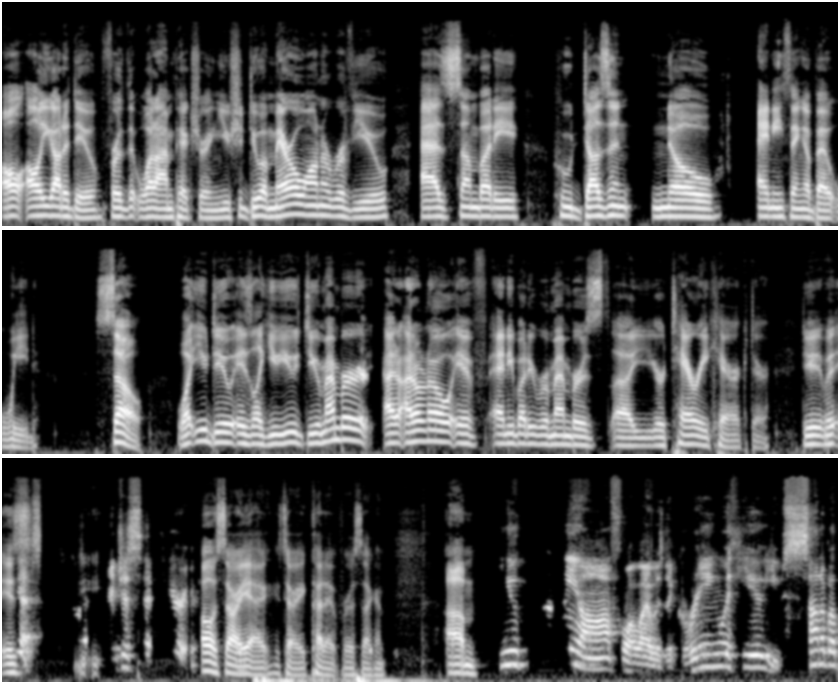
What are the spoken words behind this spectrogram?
All all you got to do for the, what i'm picturing you should do a marijuana review as somebody who doesn't know anything about weed. So what you do is like you use do you remember i, I don't know if anybody remembers uh, your terry character do you is Yes. I just said Terry. oh sorry yeah sorry cut out for a second um You cut me off while I was agreeing with you. You son of a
